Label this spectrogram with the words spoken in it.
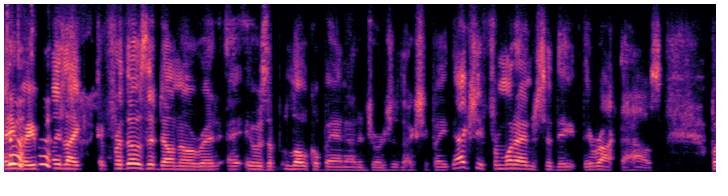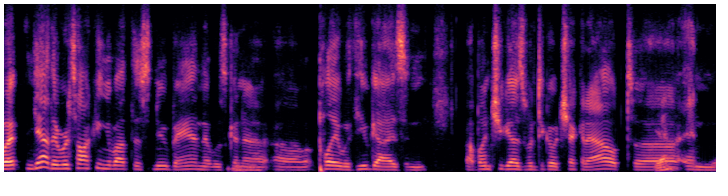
anyway, played like for those that don't know, Red uh, it was a local band out of Georgia that actually played. Actually, from what I understood, they they rocked the house. But yeah, they were talking about this new band that was gonna uh, play with you guys, and a bunch of you guys went to go check it out. Uh, Yeah. And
